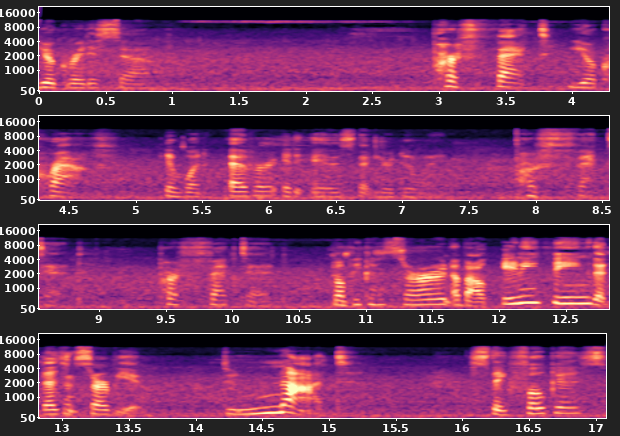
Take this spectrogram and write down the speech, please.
your greatest self. Perfect your craft in whatever it is that you're doing. Perfect it. Perfect it. Don't be concerned about anything that doesn't serve you. Do not stay focused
